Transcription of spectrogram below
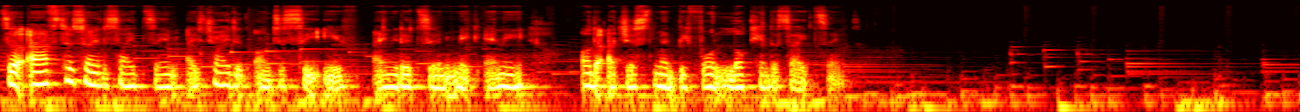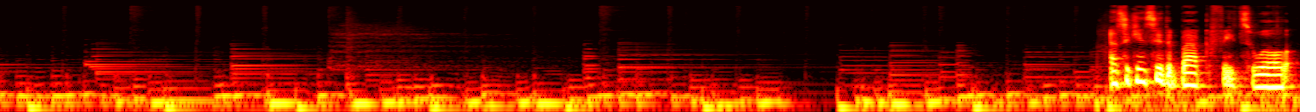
So after sewing the side seam, I tried it on to see if I needed to make any other adjustment before locking the side seams. As you can see the back fits well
